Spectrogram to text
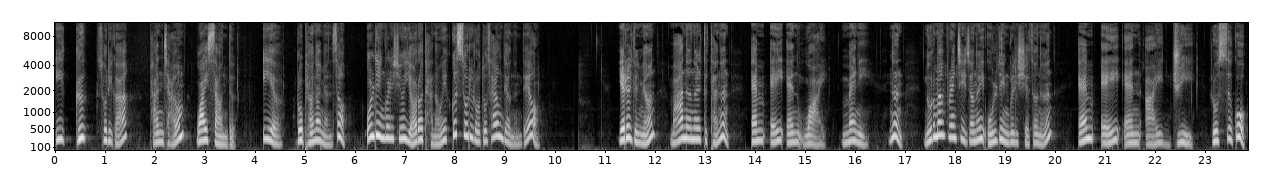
이 그 소리가 반자음 Y 사운드, ear로 변하면서 Old English의 여러 단어의 끝소리로도 사용되었는데요. 예를 들면 많은을 뜻하는 M-A-N-Y, many는 Norman French 이전의 Old English에서는 M-A-N-I-G로 쓰고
